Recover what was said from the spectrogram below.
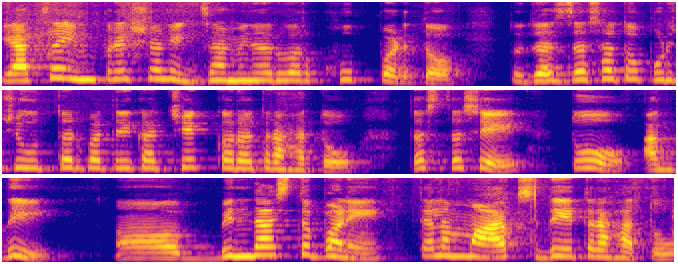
याचं इम्प्रेशन एक्झामिनरवर खूप पडतं. तो जसजसा तो पुढची उत्तरपत्रिका चेक करत राहतो तसतसे तो अगदी बिंदास्तपणे बिनधास्तपणे त्याला मार्क्स देत राहतो.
